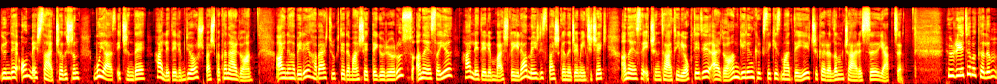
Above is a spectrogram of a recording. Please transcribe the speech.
günde 15 saat çalışın bu yaz içinde halledelim diyor Başbakan Erdoğan. Aynı haberi Habertürk'te de manşette görüyoruz. Anayasayı halledelim başlığıyla Meclis Başkanı Cemil Çiçek anayasa için tatil yok dedi. Erdoğan gelin 48 maddeyi çıkaralım çağrısı yaptı. Hürriyete bakalım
